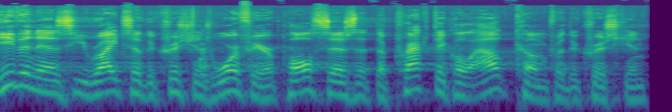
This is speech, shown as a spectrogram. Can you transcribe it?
Even as he writes of the Christian's warfare, Paul says that the practical outcome for the Christian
